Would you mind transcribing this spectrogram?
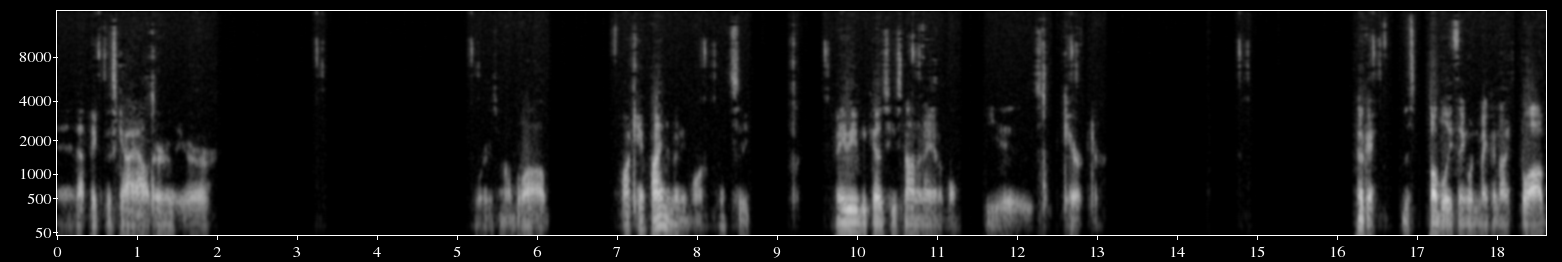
And I picked this guy out earlier. Where's my blob? Oh, I can't find him anymore. Let's see. Maybe because he's not an animal. He is a character. Okay, this bubbly thing would make a nice blob.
